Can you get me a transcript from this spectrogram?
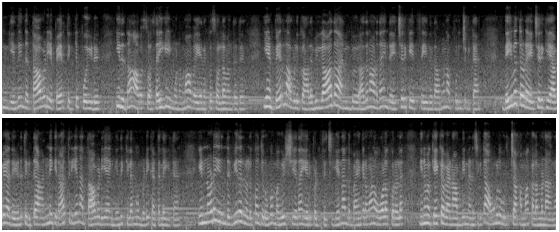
இங்கேருந்து இந்த தாவடியை பெயர்த்துக்கிட்டு போயிடு. இதுதான் அவள் சைகை மூலமாக அவள் எனக்கு சொல்ல வந்தது. என் பேரில் அவளுக்கு அளவில்லாத அன்பு. அதனால தான் இந்த எச்சரிக்கை செய்ததாகவும் நான் புரிஞ்சுக்கிட்டேன். தெய்வத்தோட எச்சரிக்கையாவே அதை எடுத்துக்கிட்டு அன்னைக்கு ராத்திரியே நான் தாவடியா இங்கேருந்து கிளம்பும்படி கட்டளையிட்டேன். என்னோட இருந்த வீரர்களுக்கும் அது ரொம்ப மகிழ்ச்சியை தான் ஏற்படுத்துச்சு. ஏன்னா அந்த பயங்கரமான ஓலக்குரலை இனிமே கேட்க வேணாம் அப்படின்னு நினச்சிக்கிட்டு அவங்களும் உற்சாகமா கிளம்புனாங்க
